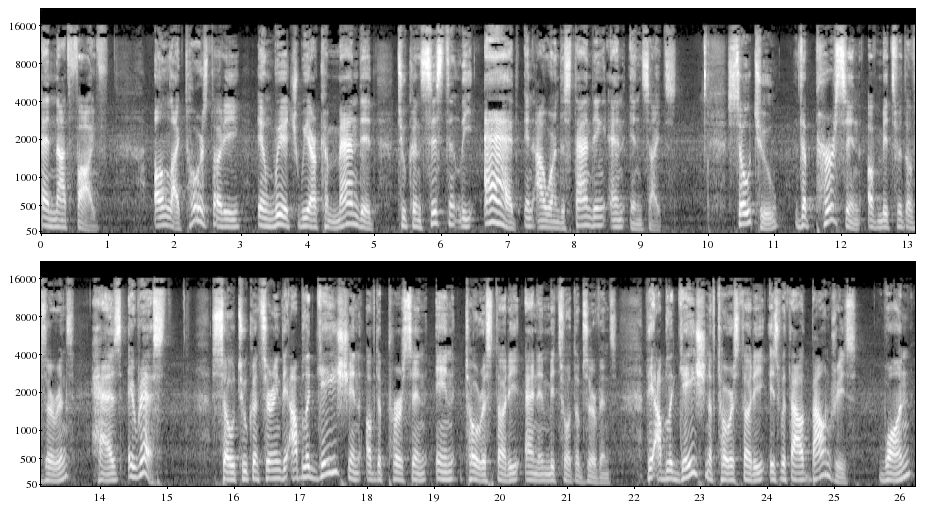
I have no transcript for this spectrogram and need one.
and not five. Unlike Torah study, in which we are commanded to consistently add in our understanding and insights. So too, the person of mitzvah observance has a rest. So too concerning the obligation of the person in Torah study and in mitzvot observance. The obligation of Torah study is without boundaries. One,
